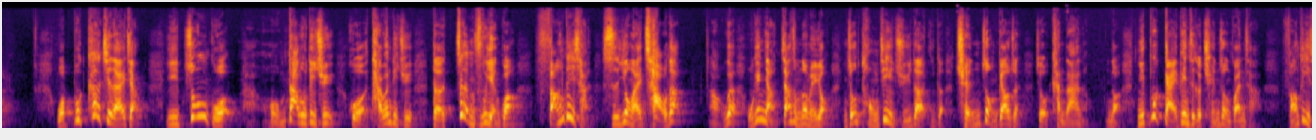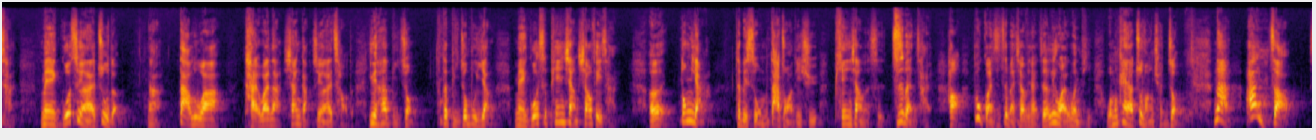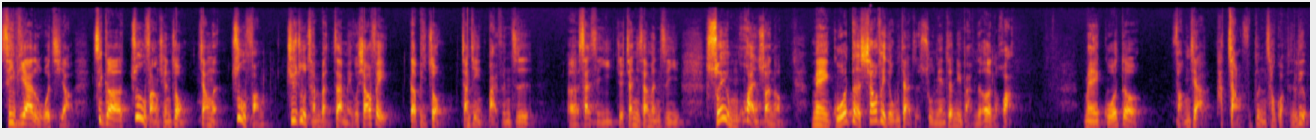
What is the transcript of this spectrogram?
我不客气的来讲，以中国啊，我们大陆地区或台湾地区的政府眼光，房地产是用来炒的啊！我我跟你讲，讲什么都没用，你从统计局的一个权重标准就看答案了，那你不改变这个权重观察，房地产美国是用来住的，那大陆啊、台湾啊、香港是用来炒的，因为它的比重，它的比重不一样，美国是偏向消费财，而东亚。特别是我们大中华地区偏向的是资本财，好，不管是资本消费财，这是另外一个问题。我们看一下住房权重。那按照 CPI 的逻辑啊，这个住房权重将的住房居住成本在美国消费的比重将近百分之呃三十一，就将近三分之一。所以我们换算呢，美国的消费者物价指数年增率百分之二的话，美国的房价它涨幅不能超过百分之六，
